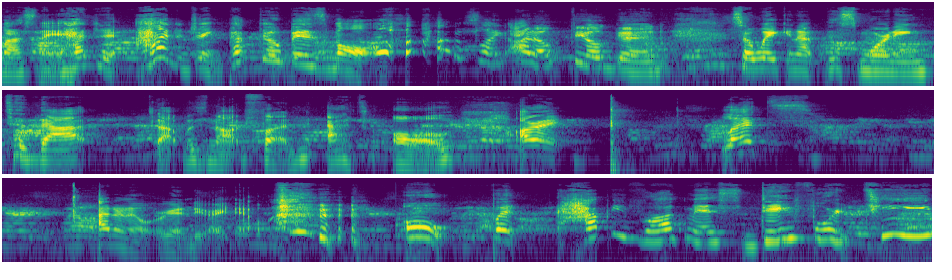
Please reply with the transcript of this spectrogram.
last night. I had to I had to drink Pepto-Bismol. I was like, I don't feel good. So waking up this morning to that, that was not fun at all. All right, let's, I don't know what we're gonna do right now. oh, but happy Vlogmas day 14.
